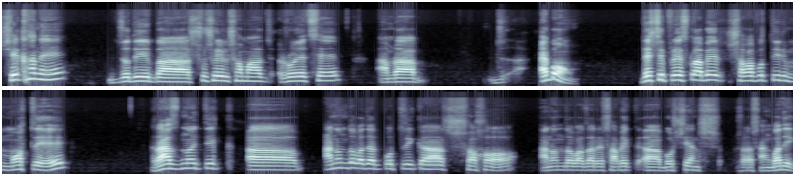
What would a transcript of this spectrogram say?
সেখানে যদি বা সুশীল সমাজ রয়েছে, আমরা এবং দেশটির প্রেস ক্লাবের সভাপতির মতে রাজনৈতিক আনন্দবাজার পত্রিকা সহ, আনন্দবাজারের সাবেক বর্ষিয়ান সাংবাদিক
